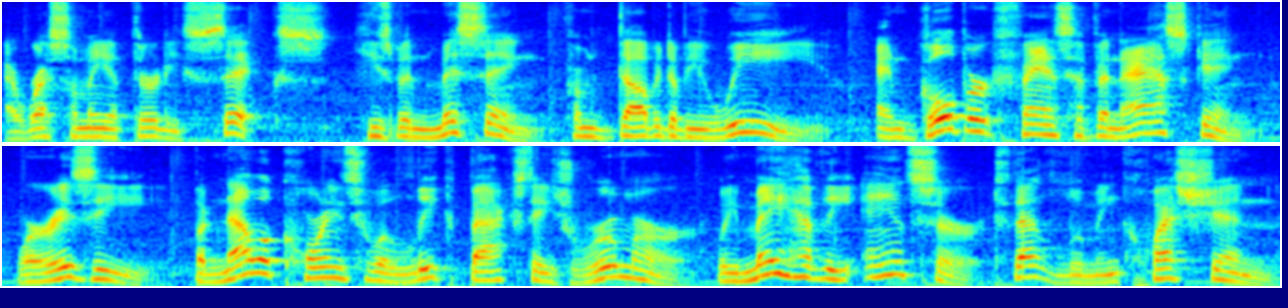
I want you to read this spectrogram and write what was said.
at WrestleMania 36, he's been missing from WWE, and Goldberg fans have been asking, where is he? But now, according to a leaked backstage rumor, we may have the answer to that looming question.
